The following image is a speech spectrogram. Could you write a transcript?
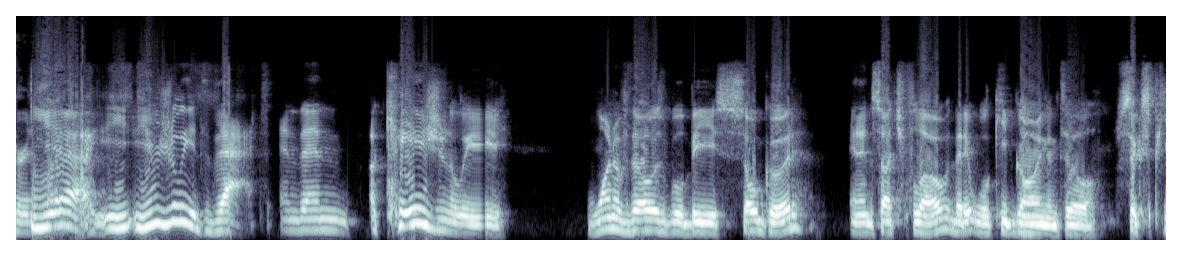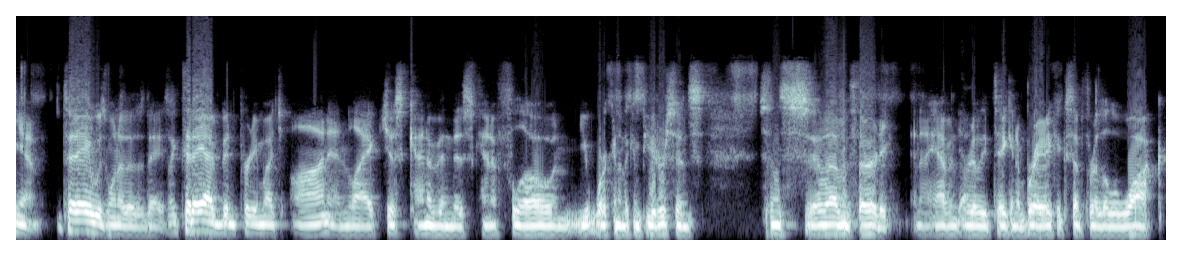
period. Of time. Yeah, usually it's that, and then occasionally one of those will be so good and in such flow that it will keep going until 6 p.m. Today was one of those days. Like today, I've been pretty much on and like just kind of in this kind of flow, and you're working on the computer since since 11:30, and I haven't Yeah. really taken a break except for a little walk.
